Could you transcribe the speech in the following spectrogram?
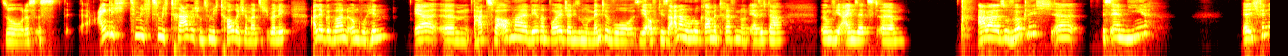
So, das ist eigentlich ziemlich, ziemlich tragisch und ziemlich traurig, wenn man sich überlegt, alle gehören irgendwo hin. Er ähm, hat zwar auch mal während Voyager diese Momente, wo sie auf diese anderen Hologramme treffen und er sich da irgendwie einsetzt, ähm, aber so wirklich äh, ist er nie. Äh, ich finde,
